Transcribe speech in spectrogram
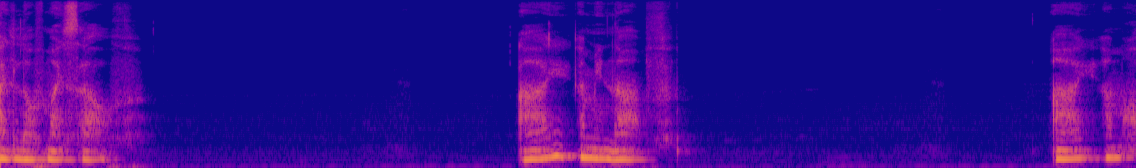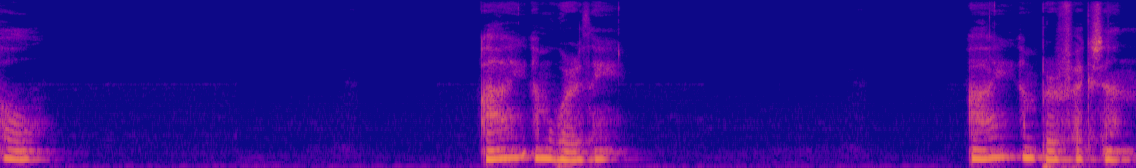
I love myself. I am enough. I am whole. I am worthy. I am perfection.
